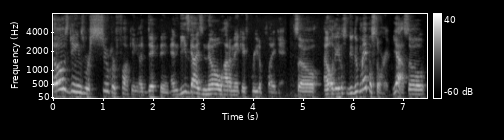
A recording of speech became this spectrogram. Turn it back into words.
Those games were super fucking addicting, and these guys know how to make a free to play game. So oh, they they do Maple Story, yeah. So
